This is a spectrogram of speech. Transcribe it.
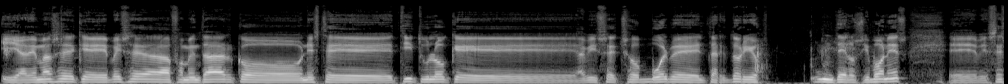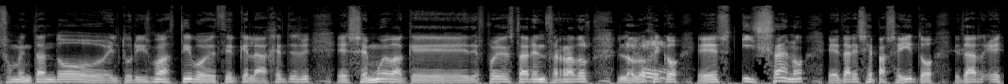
Y además eh, que vais a fomentar con este título que habéis hecho, Vuelve el territorio de los Ibones eh, estáis fomentando el turismo activo, es decir, que la gente eh, se mueva, que después de estar encerrados, lo lógico es y sano eh, dar ese paseíto, dar eh,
